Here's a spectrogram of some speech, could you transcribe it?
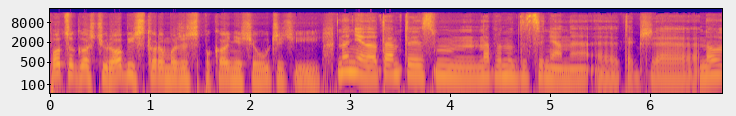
po co gościu robisz, skoro możesz spokojnie się uczyć i No nie, no tam to jest mm, na pewno doceniane, e, także no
